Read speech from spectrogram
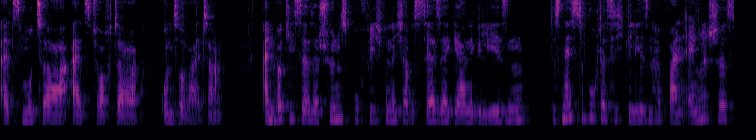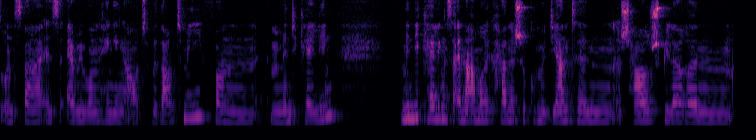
als Mutter, als Tochter und so weiter. Ein wirklich sehr, sehr schönes Buch, wie ich finde. Ich habe es sehr, sehr gerne gelesen. Das nächste Buch, das ich gelesen habe, war ein englisches und zwar ist Everyone Hanging Out Without Me von Mindy Kaling. Mindy Kaling ist eine amerikanische Komödiantin, Schauspielerin,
